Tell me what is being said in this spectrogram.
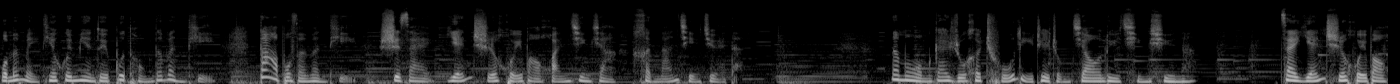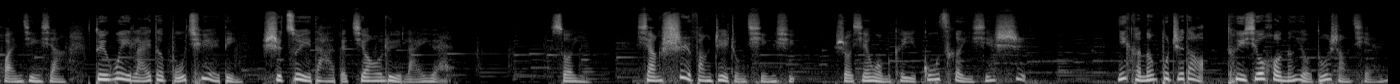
我们每天会面对不同的问题，大部分问题是在延迟回报环境下很难解决的。那么，我们该如何处理这种焦虑情绪呢？在延迟回报环境下，对未来的不确定是最大的焦虑来源。所以，想释放这种情绪，首先我们可以估测一些事。你可能不知道退休后能有多少钱，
